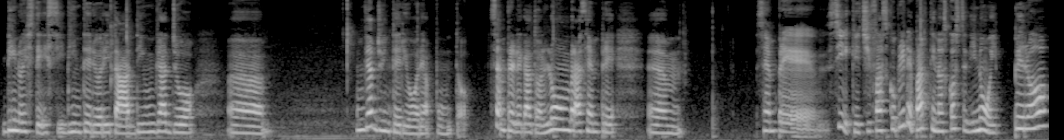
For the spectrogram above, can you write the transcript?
di noi stessi, di interiorità, di un viaggio, uh, un viaggio interiore appunto, sempre legato all'ombra, sempre, um, sempre sì, che ci fa scoprire parti nascoste di noi, però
